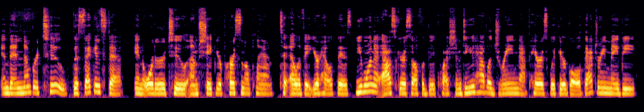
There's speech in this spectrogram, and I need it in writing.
And then number two, the second step in order to um, shape your personal plan to elevate your health is you want to ask yourself a big question. Do you have a dream that pairs with your goal? That dream may be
